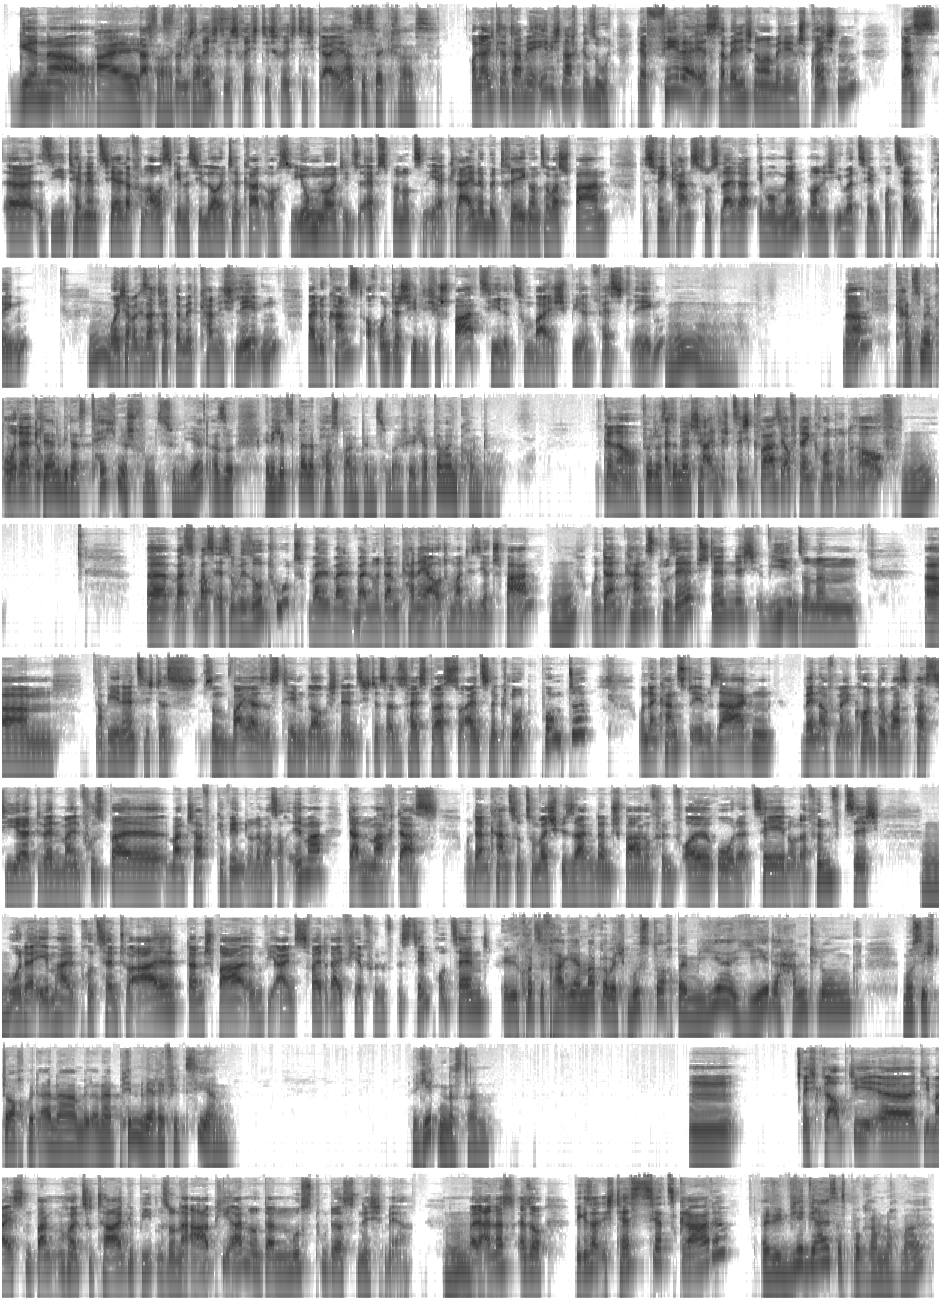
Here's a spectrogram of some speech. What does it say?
genau. Alter, das ist nämlich krass. richtig, richtig, richtig geil. Das ist ja krass. Und da habe ich gesagt, da haben wir ewig nachgesucht. Der Fehler ist, da werde ich nochmal mit denen sprechen, dass äh, sie tendenziell davon ausgehen, dass die Leute, gerade auch die jungen Leute, die so Apps benutzen, eher kleine Beträge und sowas sparen. Deswegen kannst du es leider im Moment noch nicht über zehn Prozent bringen. Hm. Wo ich aber gesagt habe, damit kann ich leben, weil du kannst auch unterschiedliche Sparziele zum Beispiel festlegen. Hm. Na? Kannst du mir kurz Oder erklären, wie das technisch funktioniert? Also, wenn ich jetzt bei der Postbank bin zum Beispiel, ich habe da mein Konto. Genau. Für das also er schaltet sich quasi auf dein Konto drauf. Hm. Äh, was, was er sowieso tut, weil, weil, weil nur dann kann er ja automatisiert sparen. Hm. Und dann kannst du selbstständig wie in so einem ähm, aber wie nennt sich das? So ein Wire-System, glaube ich, nennt sich das. Also das heißt, du hast so einzelne Knotenpunkte und dann kannst du eben sagen, wenn auf mein Konto was passiert, wenn mein Fußballmannschaft gewinnt oder was auch immer, dann mach das. Und dann kannst du zum Beispiel sagen, dann spare fünf Euro oder zehn oder 50 hm. oder eben halt prozentual, dann spare irgendwie eins, zwei, drei, vier, fünf bis zehn Prozent. Äh, kurze Frage, Jan Marco, aber ich muss doch bei mir jede Handlung muss ich doch mit einer, mit einer PIN verifizieren. Wie geht denn das dann? Mm, ich glaube, die, äh, die meisten Banken heutzutage bieten so eine API an und dann musst du das nicht mehr. Hm. Weil anders, also wie gesagt, ich teste es jetzt gerade. Also wie, wie heißt das Programm nochmal?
